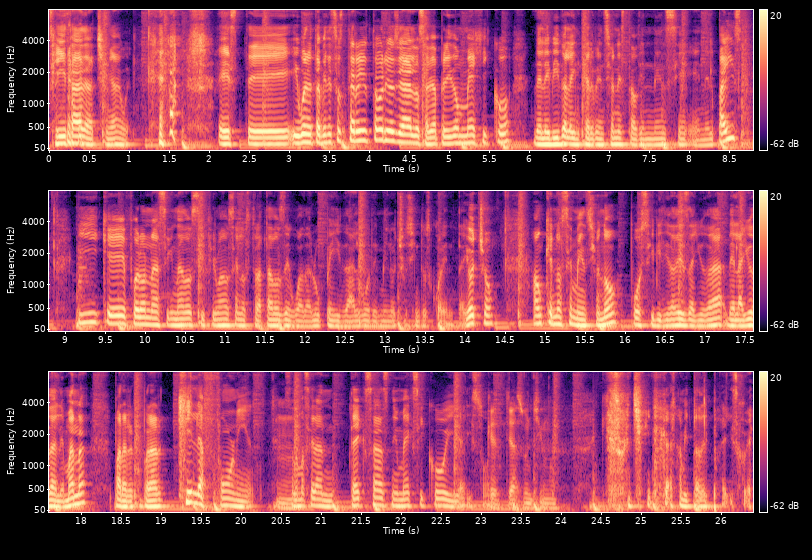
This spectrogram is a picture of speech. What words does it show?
Sí, estaba de la chingada, güey. este, y bueno, también esos territorios ya los había perdido México debido a la intervención estadounidense en el país y que fueron asignados y firmados en los tratados de Guadalupe Hidalgo de 1848, aunque no se mencionó posibilidades de ayuda de la ayuda alemana para recuperar California. Mm. Solo más eran Texas, New Mexico y Arizona. Que ya es un chingo. Que chingo la mitad del país, güey.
